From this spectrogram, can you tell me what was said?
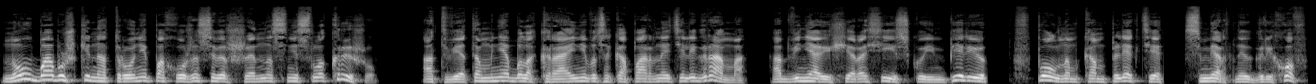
Но у бабушки на троне, похоже, совершенно снесло крышу. Ответом мне была крайне высокопарная телеграмма, обвиняющая Российскую империю в полном комплекте смертных грехов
